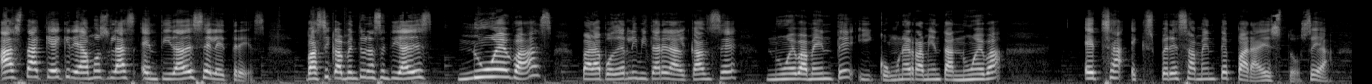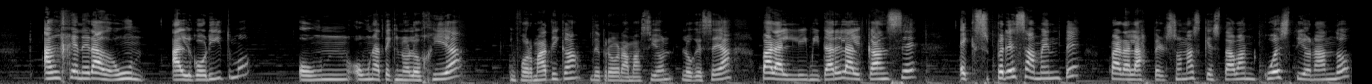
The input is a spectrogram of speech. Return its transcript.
hasta que creamos las entidades L3. Básicamente unas entidades nuevas para poder limitar el alcance nuevamente y con una herramienta nueva hecha expresamente para esto. O sea, han generado un algoritmo o, una tecnología informática, de programación, lo que sea, para limitar el alcance expresamente para las personas que estaban cuestionando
